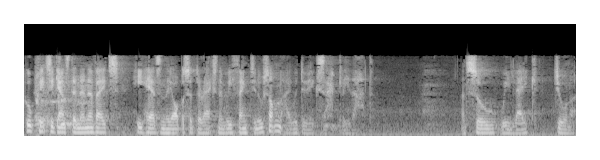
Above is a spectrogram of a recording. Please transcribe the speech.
go preach against the Ninevites, he heads in the opposite direction, and we think, do you know something? I would do exactly that. And so we like Jonah.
